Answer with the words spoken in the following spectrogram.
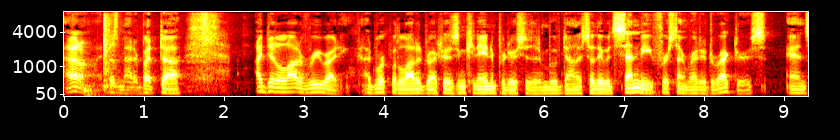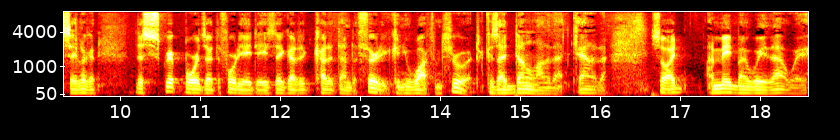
I don't know. It doesn't matter. But uh, I did a lot of rewriting. I'd worked with a lot of directors and Canadian producers that had moved down. So they would send me first time writer directors and say, look, at the script boards out to 48 days. They got to cut it down to 30. Can you walk them through it? Because I'd done a lot of that in Canada. So I, I made my way that way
